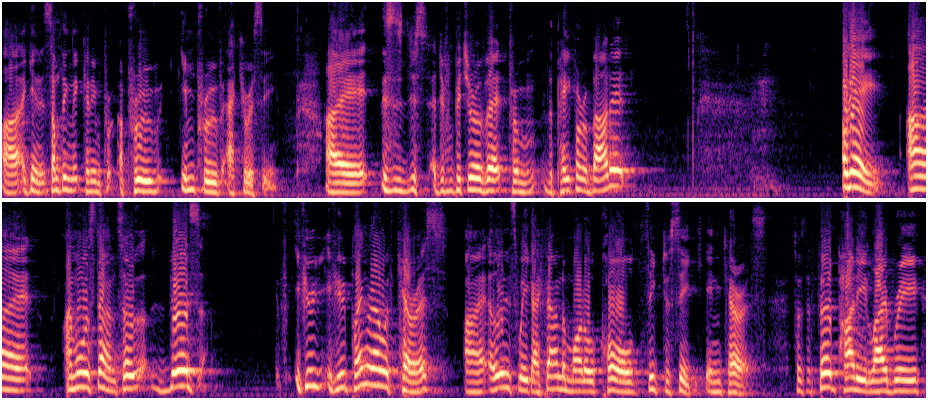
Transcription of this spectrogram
Uh, again, it's something that can improve, improve accuracy. this is just a different picture of it from the paper about it. Okay, uh, I'm almost done. So there's, if you're, if you're playing around with Keras, uh, earlier this week I found a model called Seq2Seq in Keras. So it's a third-party library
